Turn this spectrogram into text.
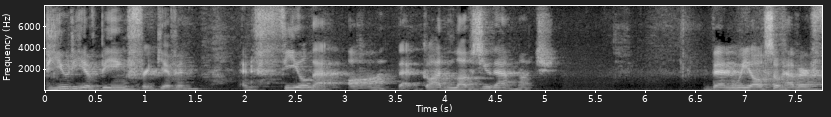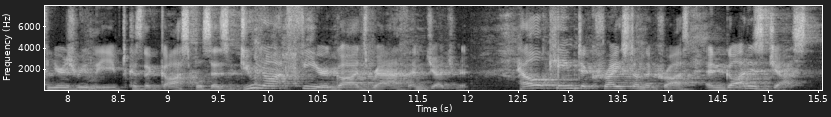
beauty of being forgiven and feel that awe that God loves you that much, then we also have our fears relieved because the gospel says, Do not fear God's wrath and judgment. Hell came to Christ on the cross, and God is just.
